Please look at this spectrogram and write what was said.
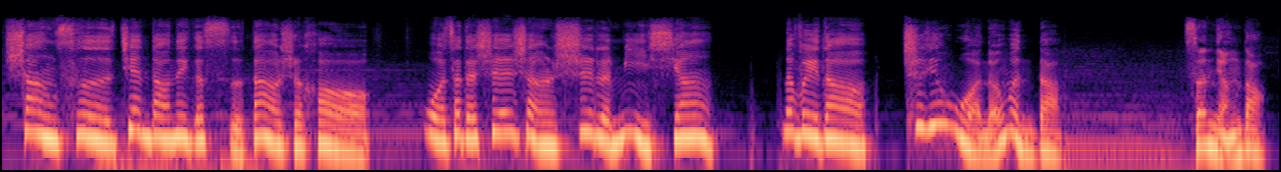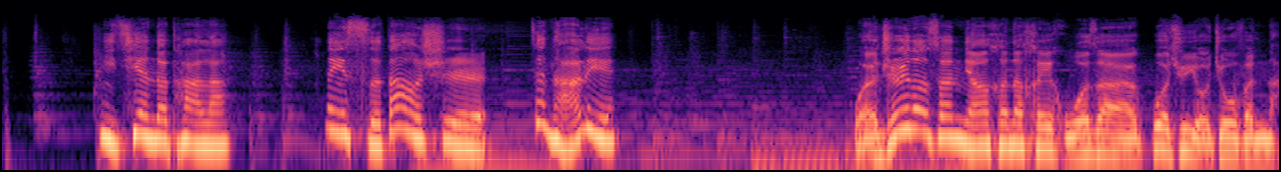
上次见到那个死道士后，我在他身上施了蜜香，那味道只有我能闻到。三娘道：“你见到他了？那死道士在哪里？”我知道三娘和那黑胡子过去有纠纷呐，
